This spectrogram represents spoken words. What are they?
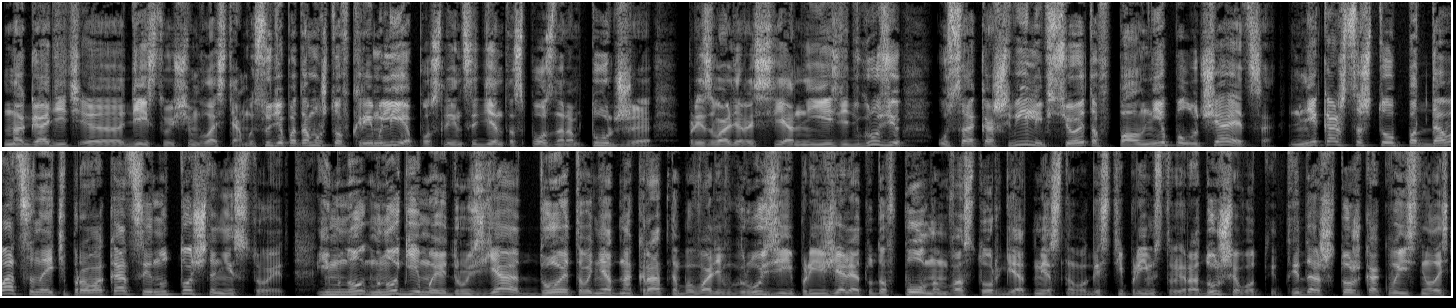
нагадить э, действующим властям. И судя по тому, что в Кремле после инцидента с Познером тут же призвали россиян не ездить в Грузию, у Саакашвили все это вполне получается. Мне кажется, что поддаваться на эти провокации ну точно не стоит. И мно- многие мои друзья до этого неоднократно бывали в Грузии и приезжали оттуда в полном восторге от местного гостеприимства и радушия. Вот и ты, даже тоже, как выяснилось.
